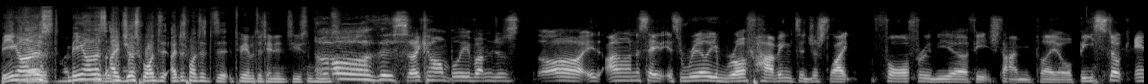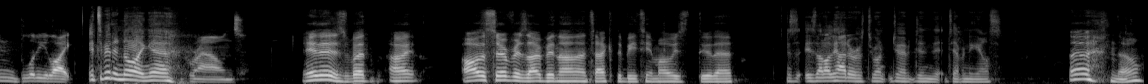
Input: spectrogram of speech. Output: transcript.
Being honest, what being honest, I just wanted I just wanted to, to be able to change into you sometimes. Oh, this I can't believe I'm just. Oh, it, I want to say it's really rough having to just like fall through the earth each time you play, or be stuck in bloody like It's a bit annoying, yeah. ground. It is, but I all the servers I've been on Attack the B team always do that. Is, is that all you had, or do you, want, do you have, do you have anything else? Uh, no.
